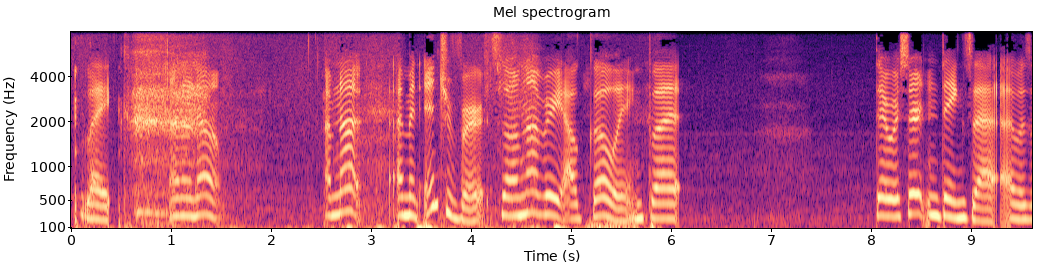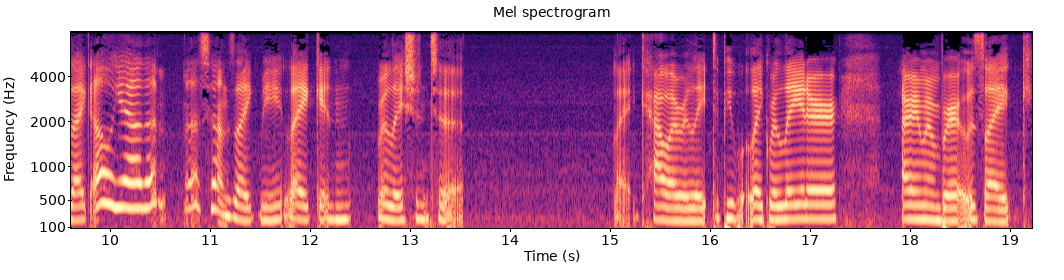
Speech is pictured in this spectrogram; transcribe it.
like, I don't know. I'm not. I'm an introvert, so I'm not very outgoing. But there were certain things that I was like, "Oh yeah, that that sounds like me." Like in relation to like how I relate to people. Like relator, I remember it was like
